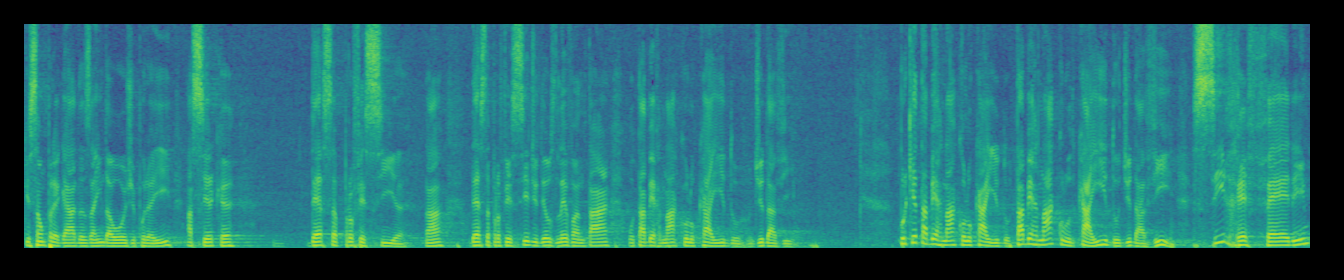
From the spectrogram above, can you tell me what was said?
que são pregadas ainda hoje por aí acerca dessa profecia, tá? dessa profecia de Deus levantar o tabernáculo caído de Davi. Por que tabernáculo caído? Tabernáculo caído de Davi se refere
